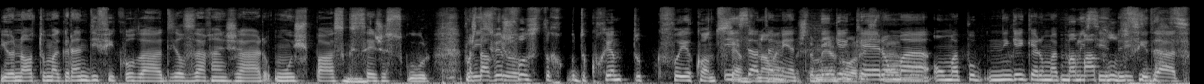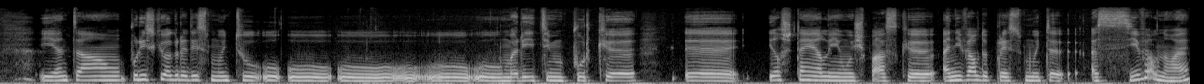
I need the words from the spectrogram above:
eu noto uma grande dificuldade eles arranjar um espaço que seja seguro. Por Mas talvez eu- fosse de- decorrente do que foi acontecendo, não é? Exatamente. também Ninguém agora, quer uma, ano- uma, ninguém quer uma Uma má publicidade. publicidade. E então, por isso que eu agradeço muito o, o, o, o, o Marítimo, porque eh, eles têm ali um espaço que, a nível do preço, muito acessível, não é?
